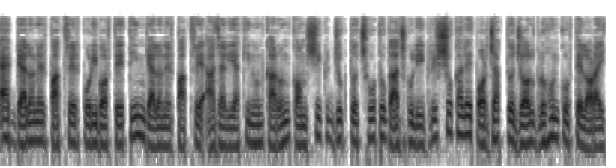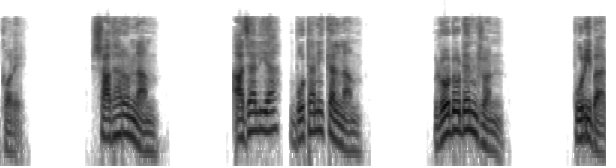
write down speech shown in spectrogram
এক গ্যালনের পাত্রের পরিবর্তে তিন গ্যালনের পাত্রে আজালিয়া কিনুন কারণ কম শিকযুক্ত ছোট গাছগুলি গ্রীষ্মকালে পর্যাপ্ত জল গ্রহণ করতে লড়াই করে। সাধারণ নাম, আজালিয়া বোটানিক্যাল নাম। রোডোডেন্ড্রন, পরিবার,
